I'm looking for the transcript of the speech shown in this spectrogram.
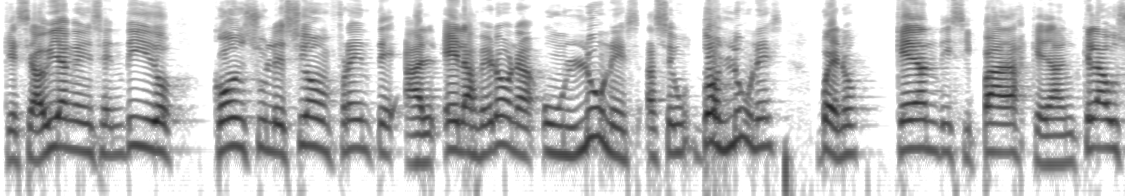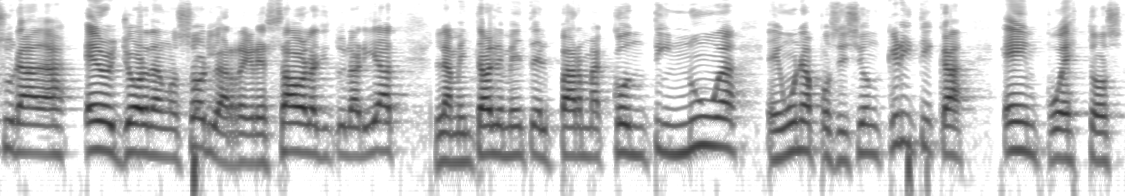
que se habían encendido con su lesión frente al Elas Verona un lunes, hace dos lunes, bueno, quedan disipadas, quedan clausuradas. Air Jordan Osorio ha regresado a la titularidad. Lamentablemente el Parma continúa en una posición crítica en puestos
